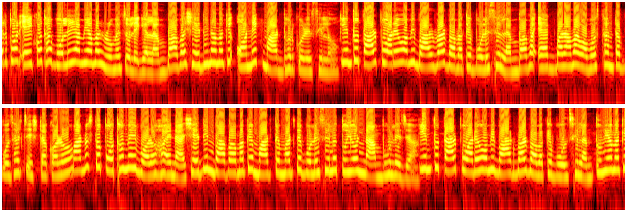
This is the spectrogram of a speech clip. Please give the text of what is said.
এরপর এই কথা বলেই আমি আমার রুমে চলে গেলাম। বাবা সেদিন আমাকে অনেক মারধর করেছিল, কিন্তু তারপরেও আমি বারবার বাবাকে বলেছিলাম, বাবা, একবার আমার অবস্থানটা বোঝার চেষ্টা করো। মানুষ তো প্রথমেই বড় হয় না। সেদিন বাবা আমাকে মারতে মারতে বলেছিল, তুই ওর নাম ভুলে যা। কিন্তু তারপরেও আমি বারবার বাবাকে বলছিলাম, তুমি আমাকে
